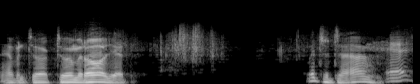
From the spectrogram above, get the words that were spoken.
I haven't talked to him at all yet. Wichita, Yes?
